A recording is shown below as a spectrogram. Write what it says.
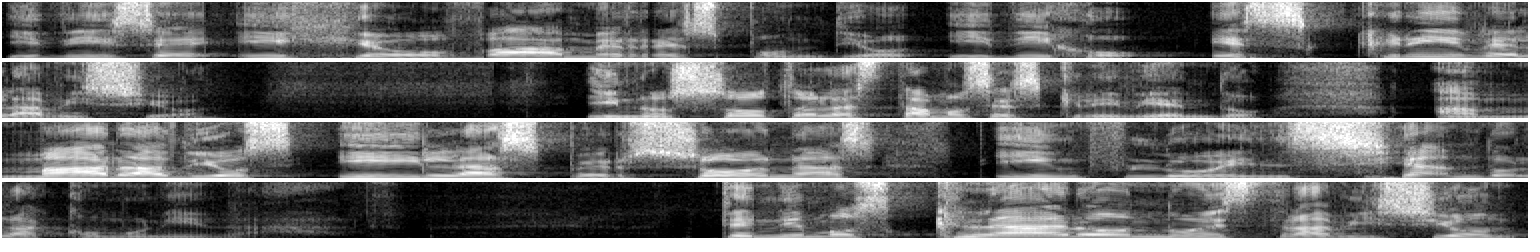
Y dice, y Jehová me respondió y dijo, escribe la visión y nosotros la estamos escribiendo. Amar a Dios y las personas influenciando la comunidad. Tenemos claro nuestra visión,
